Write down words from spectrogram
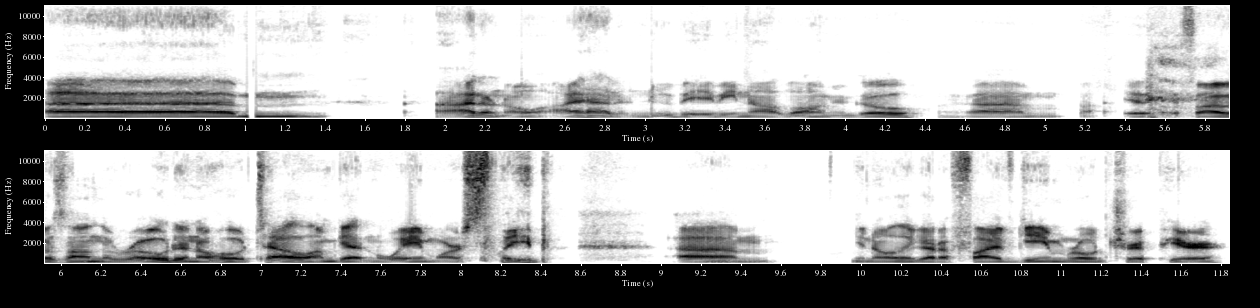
um, I don't know. I had a new baby not long ago. Um, if, if I was on the road in a hotel, I'm getting way more sleep. Um, you know, they got a five game road trip here.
